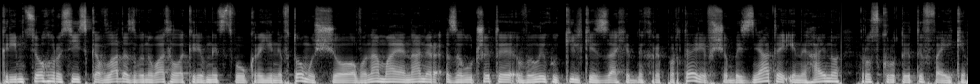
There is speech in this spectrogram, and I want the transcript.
Крім цього, російська влада звинуватила керівництво України в тому, що вона має намір залучити велику кількість західних репортерів, щоб зняти і негайно розкрутити фейки.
